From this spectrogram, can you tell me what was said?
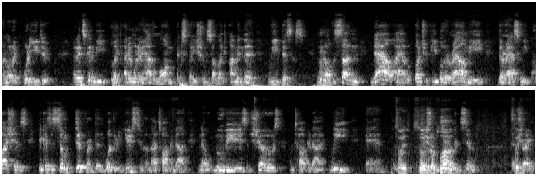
and they're like, "What do you do?" And it's going to be like I don't want to have a long explanation, so I'm like, "I'm in the weed business." And all of a mm-hmm. sudden, now I have a bunch of people that are around me. that are asking me questions because it's so different than what they're used to. I'm not talking about you know movies and shows. I'm talking about weed and So- so you're the plug. Consume. So That's you- right.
